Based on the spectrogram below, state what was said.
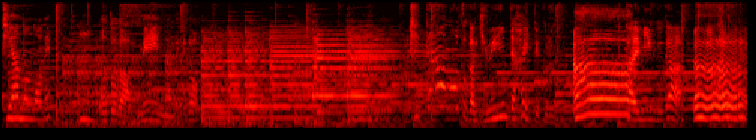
ピアノのねうん。音がメインなんだけどギターの音がギュイーンって入ってくるあタイミングがあるだよ。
